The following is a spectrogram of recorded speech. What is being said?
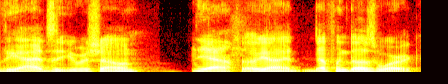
the ads that you were shown. Yeah, So yeah, it definitely does work.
